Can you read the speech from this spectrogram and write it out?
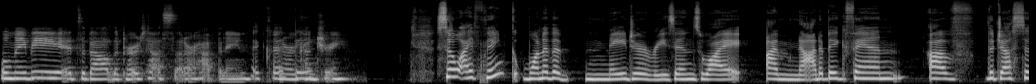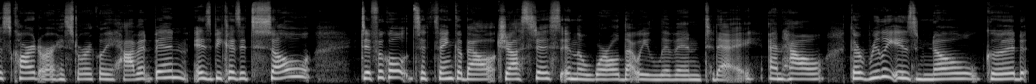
well, maybe it's about the protests that are happening It could in our be. country. So I think one of the major reasons why I'm not a big fan of the Justice card or historically haven't been is because it's so difficult to think about justice in the world that we live in today and how there really is no good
